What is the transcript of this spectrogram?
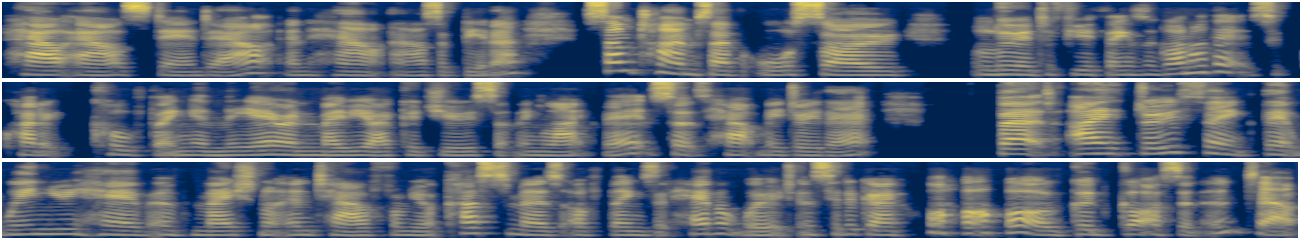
how ours stand out and how ours are better. Sometimes I've also learned a few things and gone, oh, that's quite a cool thing in there. And maybe I could use something like that. So it's helped me do that. But I do think that when you have informational intel from your customers of things that haven't worked, instead of going, oh, good goss and intel,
